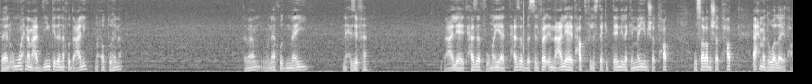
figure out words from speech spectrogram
فهنقوم وإحنا معديين كده ناخد علي نحطه هنا. تمام؟ وناخد مي نحذفها. علي هيتحذف ومي هتتحذف بس الفرق إن علي هيتحط في ال stack التاني لكن مي مش هتتحط وسارة مش هتتحط أحمد هو اللي هيتحط.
